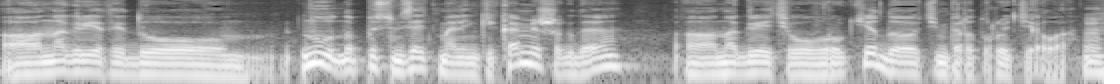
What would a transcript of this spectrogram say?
а, нагретый до, ну, допустим, взять маленький камешек, да, а, нагреть его в руке до температуры тела угу.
